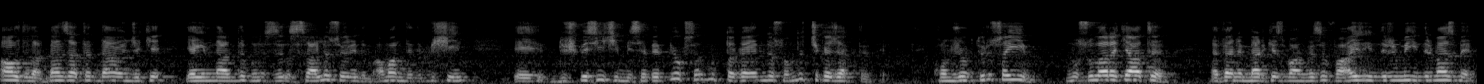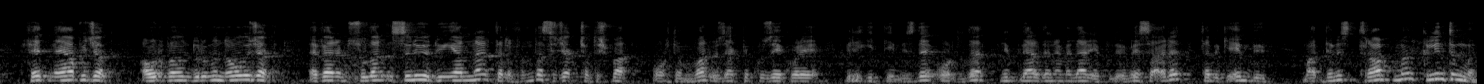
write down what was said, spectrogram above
aldılar. Ben zaten daha önceki yayınlarda bunu size ısrarla söyledim. Aman dedim bir şeyin e, düşmesi için bir sebep yoksa mutlaka eninde sonunda çıkacaktır diye. Konjonktürü sayayım. Musul harekatı, efendim Merkez Bankası faiz indirir mi indirmez mi? FED ne yapacak? Avrupa'nın durumu ne olacak? Efendim sular ısınıyor. Dünyanın her tarafında sıcak çatışma ortamı var. Özellikle Kuzey Kore'ye bile gittiğimizde orada da nükleer denemeler yapılıyor vesaire. Tabii ki en büyük maddemiz Trump mı Clinton mı?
